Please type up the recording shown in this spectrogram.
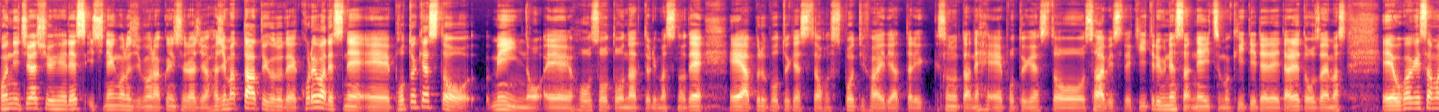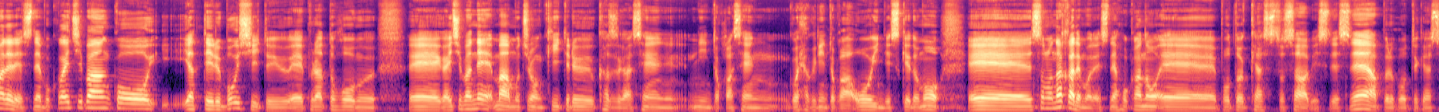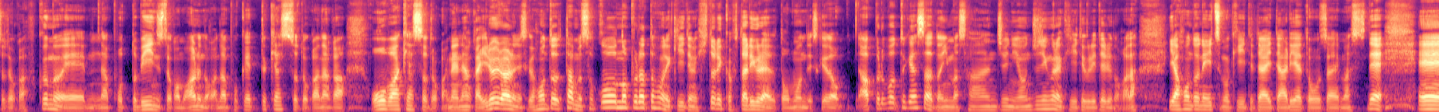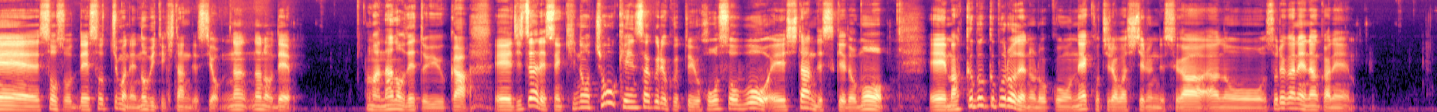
こんにちは、周平です。1年後の自分を楽にするラジオ始まったということで、これはですね、えー、ポッドキャストメインの、えー、放送となっておりますので、えー、Apple Podcast、Spotify であったり、その他ね、えー、ポッドキャストサービスで聞いてる皆さんね、いつも聞いていただいてありがとうございます。えー、おかげさまでですね、僕が一番こう、やっている Voicy という、えー、プラットフォーム、えー、が一番ね、まあもちろん聞いてる数が1000人とか1500人とか多いんですけども、えー、その中でもですね、他の、えー、ポッドキャストサービスですね、Apple Podcast とか含む、えー、ポッドビーンズとかもあるのかな、 Pocket Casts とか、なんか、 Overcast とかね、なんかいろいろあるんですけど、本当多分そこのプラットフォームで聞いてるの1人か2人ぐらいだと思うんですけど、Apple Podcast だと今30人、40人ぐらい聞いてくれてるのかな？いや、本当ね、いつも聞いていただいてありがとうございます。で、えー、そうそう、で、そっちもね、伸びてきたんですよ。な、なので、まあ、なのでというか、えー、実はですね、昨日超検索力という放送を、えー、したんですけども、えー、MacBook Pro での録音をね、こちらはしてるんですが、あのそれがね、なんかね、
